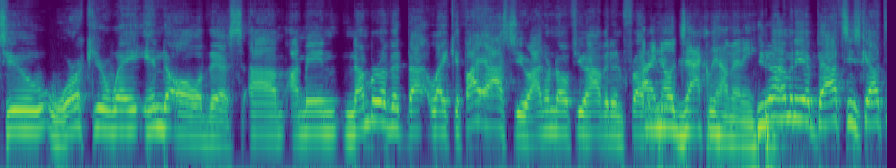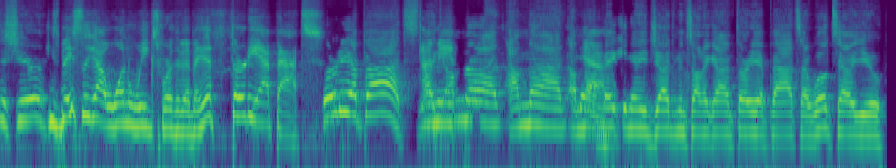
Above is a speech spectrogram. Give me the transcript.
to work your way into all of this. Um, I mean, number of it, like if I asked you, I don't know if you have it in front. Of you. I know you. exactly how many. You know how many at bats he's got this year? He's basically got one week's worth of it. He had thirty at bats. Thirty at bats. Like, I mean, I'm not, I'm not, I'm yeah. not making any judgments on a guy on thirty at bats. I will tell you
